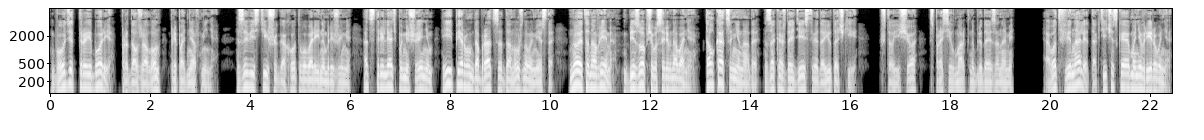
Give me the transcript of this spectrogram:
«Будет троеборье», — продолжал он, приподняв меня. «Завести шагоход в аварийном режиме, отстрелять по мишеням и первым добраться до нужного места. Но это на время, без общего соревнования. Толкаться не надо, за каждое действие дают очки». «Что еще?» — спросил Марк, наблюдая за нами. А вот в финале тактическое маневрирование,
